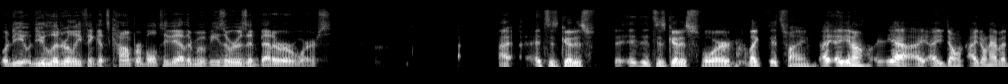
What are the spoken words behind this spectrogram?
or do you do you literally think it's comparable to the other movies or is it better or worse? I it's as good as it, it's as good as four. Like it's fine. I, I you know yeah. I I don't I don't have a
